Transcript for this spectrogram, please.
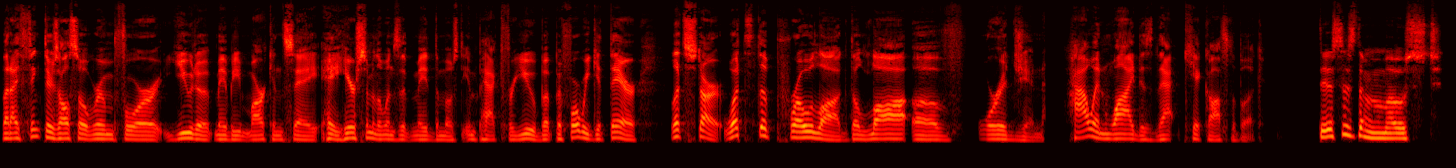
but I think there's also room for you to maybe mark and say, Hey, here's some of the ones that made the most impact for you. But before we get there, let's start. What's the prologue, the law of origin? How and why does that kick off the book? This is the most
